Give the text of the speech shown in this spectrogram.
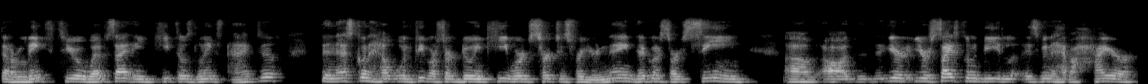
that are linked to your website and you keep those links active then that's going to help when people start doing keyword searches for your name. They're going to start seeing uh, uh, your your site's going to be is going to have a higher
